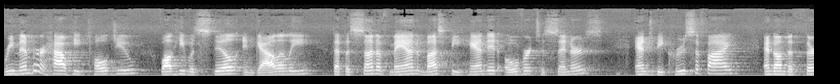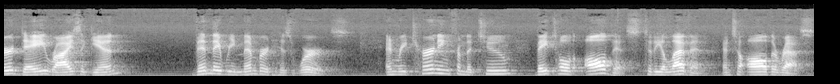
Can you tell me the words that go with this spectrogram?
Remember how he told you while he was still in Galilee that the Son of Man must be handed over to sinners and be crucified, and on the third day rise again? Then they remembered his words, and returning from the tomb, they told all this to the eleven and to all the rest.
